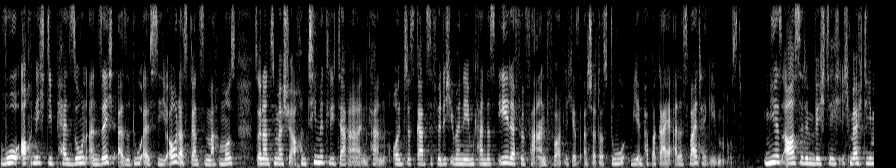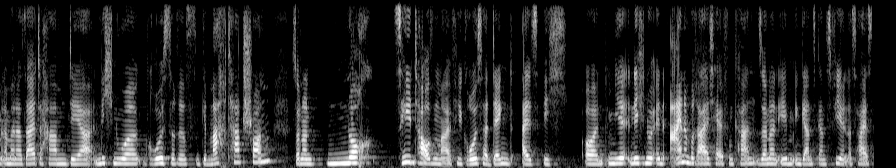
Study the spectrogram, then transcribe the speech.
wo auch nicht die Person an sich, also du als CEO das Ganze machen musst, sondern zum Beispiel auch ein Teammitglied da rein kann und das Ganze für dich übernehmen kann, das eh dafür verantwortlich ist, anstatt dass du wie ein Papagei alles weitergeben musst. Mir ist außerdem wichtig, ich möchte jemanden an meiner Seite haben, der nicht nur Größeres gemacht hat schon, sondern noch 10.000 Mal viel größer denkt als ich und mir nicht nur in einem Bereich helfen kann, sondern eben in ganz, ganz vielen. Das heißt,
